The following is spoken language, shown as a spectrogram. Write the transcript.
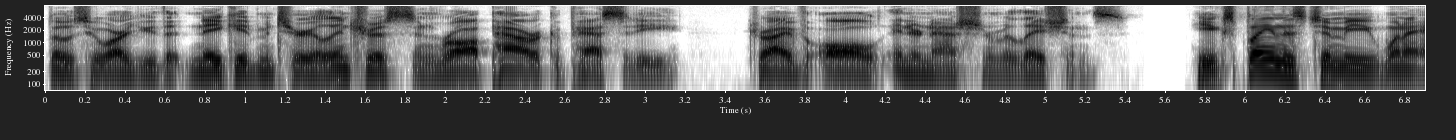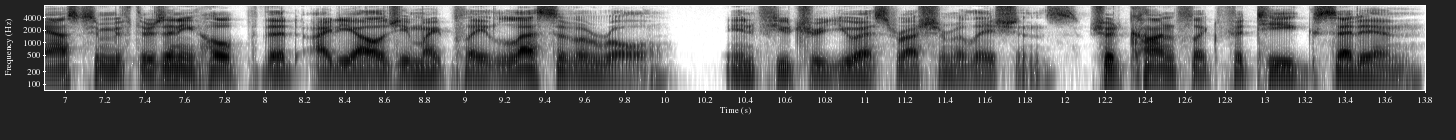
those who argue that naked material interests and raw power capacity drive all international relations. He explained this to me when I asked him if there's any hope that ideology might play less of a role in future US Russian relations, should conflict fatigue set in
